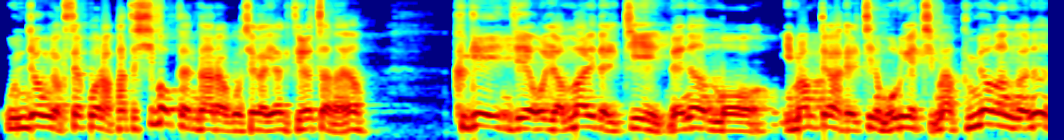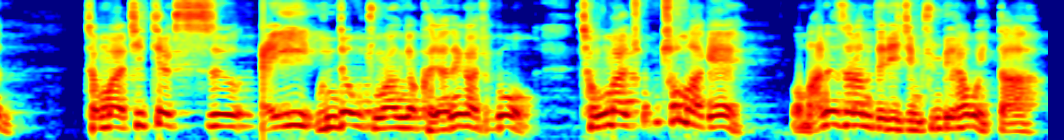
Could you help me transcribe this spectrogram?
운정 역세권 아파트 10억 된다라고 제가 이야기 드렸잖아요. 그게 이제 올 연말이 될지 내년 뭐 이맘때가 될지는 모르겠지만 분명한 거는 정말 GTX-A 운정중앙역 관련해가지고 정말 촘촘하게 어, 많은 사람들이 지금 준비를 하고 있다.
